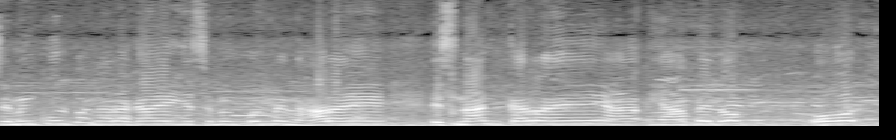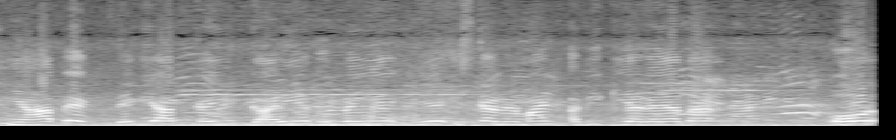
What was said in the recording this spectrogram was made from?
स्विमिंग पूल बना रखा है, ये स्विमिंग पूल में नहा रहे हैं, स्नान कर रहे हैं, यहाँ यहाँ पे लोग, और यहाँ पे देखिए आप कई गाड़ियाँ धुल रही हैं, ये इसका निर्माण अभी किया गया था, और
